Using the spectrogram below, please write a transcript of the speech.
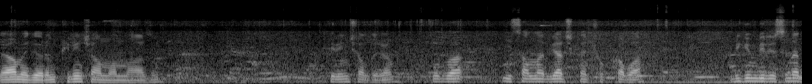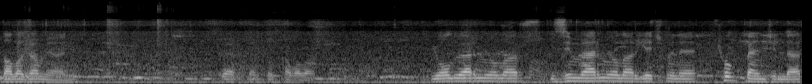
Devam ediyorum. Pirinç almam lazım. Pirinç alacağım. Burada insanlar gerçekten çok kaba. Bir gün birisine dalacağım yani. Gerçekten çok kabalar. Yol vermiyorlar, izin vermiyorlar geçmene. Çok benciller.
